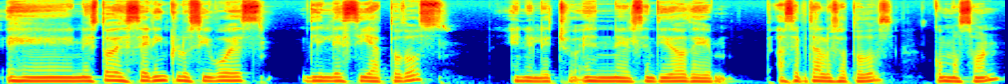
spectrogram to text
en esto de ser inclusivo es dile sí a todos, en el hecho, en el sentido de acéptalos a todos como son,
